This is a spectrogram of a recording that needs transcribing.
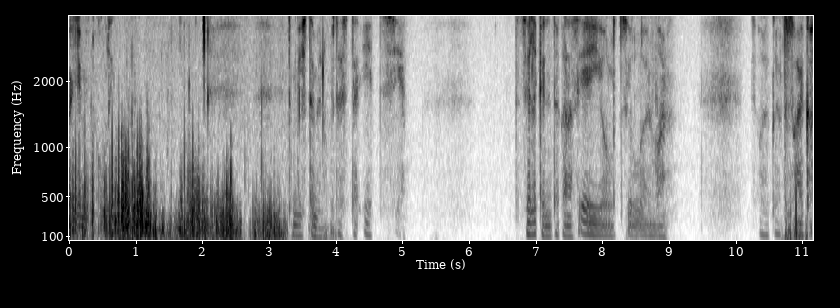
aiemmin oli. Että mistä minun pitäisi sitä etsiä. Selkäni takana se ei ollut silloin, vaan Se oli kyllä tuossa aika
